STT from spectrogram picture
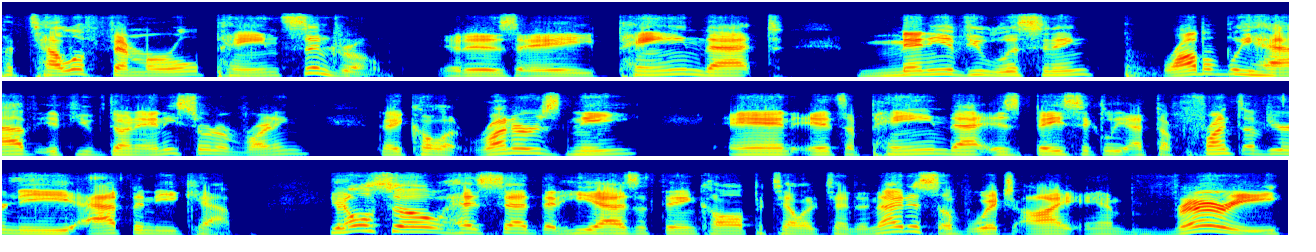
patellofemoral pain syndrome. It is a pain that many of you listening probably have if you've done any sort of running. They call it runner's knee, and it's a pain that is basically at the front of your knee at the kneecap. He also has said that he has a thing called patellar tendonitis, of which I am very,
